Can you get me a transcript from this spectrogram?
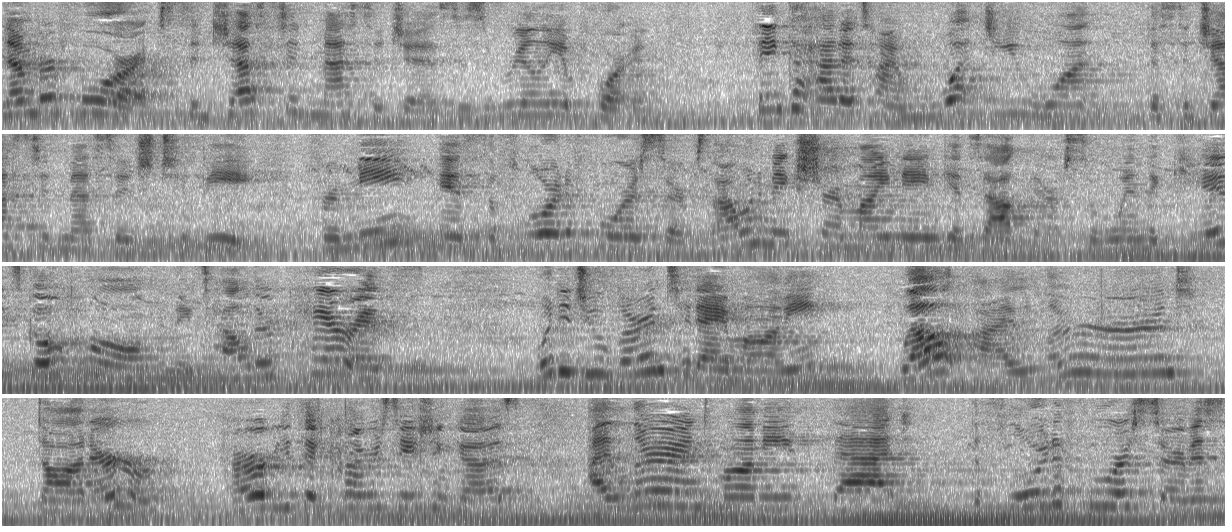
Number four, suggested messages is really important. Think ahead of time, what do you want the suggested message to be? For me, it's the Florida Forest Service. I want to make sure my name gets out there. So when the kids go home and they tell their parents, what did you learn today, Mommy? Well, I learned, daughter, or however the conversation goes, I learned, Mommy, that the Florida Forest Service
